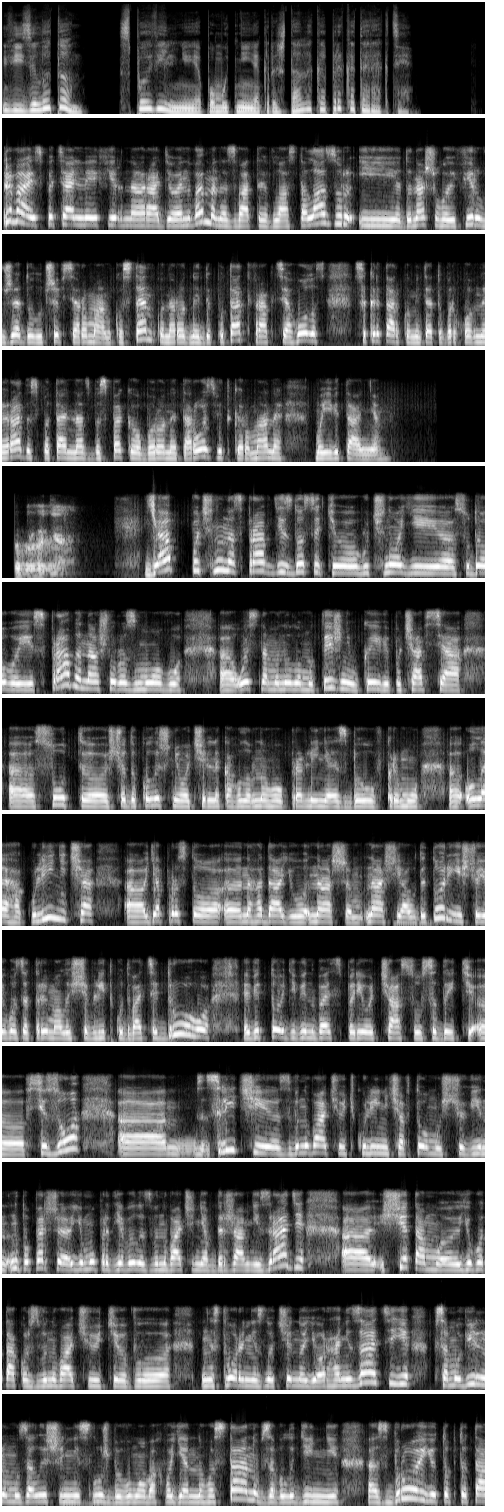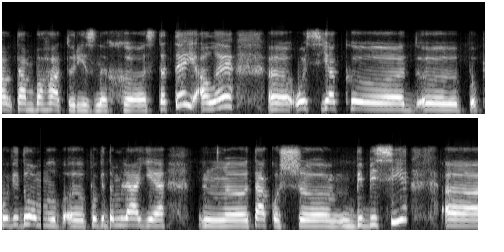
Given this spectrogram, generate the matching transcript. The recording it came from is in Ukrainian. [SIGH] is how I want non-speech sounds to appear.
Візілотон сповільнює помутніння кришталика при катаракті. Триває спеціальний ефір на радіо НВ. Мене звати Власта Лазур. І до нашого ефіру вже долучився Роман Костенко, народний депутат, фракція Голос, секретар комітету Верховної Ради з питань нацбезпеки, оборони та розвідки. Романе, мої вітання. Доброго дня. Я почну насправді з досить е, гучної судової справи. Нашу розмову. Е, Ось на минулому тижні у Києві почався е, суд е, щодо колишнього очільника головного управління СБУ в Криму е, Олега Кулініча. Е, Я просто е, нагадаю нашим нашій аудиторії, що його затримали ще влітку 22-го. Відтоді він весь період часу сидить е, в СІЗО. Е, Слідчі звинувачують Кулініча в тому, що він ну, по перше, йому пред'явили звинувачення в державній зраді. Е, Ще там е, його також звинувачують в створенні злочинної організації, в самовільному залишенні служби в умовах воєнного стану, в заволодінні е, зброєю. Тобто там, там багато різних статей. Але ось як повідомив повідомляє також BBC,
